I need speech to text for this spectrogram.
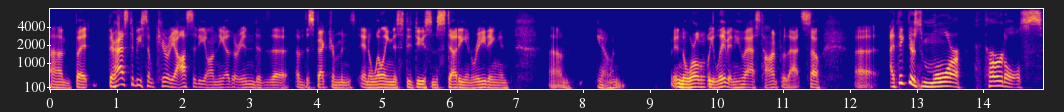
Um, but there has to be some curiosity on the other end of the of the spectrum and, and a willingness to do some study and reading and um, you know in the world we live in who has time for that? So uh, i think there's more hurdles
